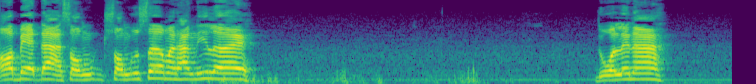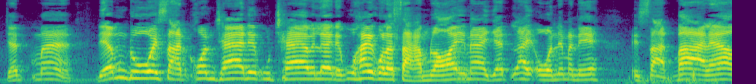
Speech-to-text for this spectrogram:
ออเบตอะ ส่งส่งยูเซอร์มาทางนี้เลย ด่วนเลยนะ เจ็ดแม่ เดี๋ยวมึงดูไอสัตว์คนแชร์เนี่ยกูแชร์ไปเลย เดี๋ยวกูให้คนละสามร้อยแม่เย็ดไล่โอนให้มันนี้ ไอสัตว์บ้าแล้ว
